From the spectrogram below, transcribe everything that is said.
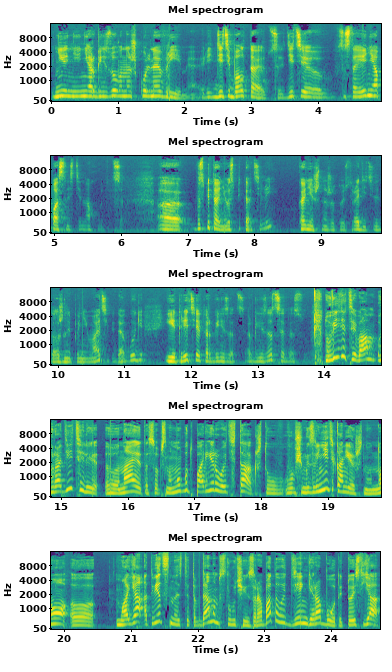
не, не, неорганизованное школьное время, дети болтаются, дети в состоянии опасности находятся. А, воспитание воспитателей, конечно же, то есть родители должны понимать, и педагоги. И третье – это организация. Организация досуга. Ну, видите, вам родители э, на это, собственно, могут парировать так, что, в общем, извините, конечно, но э, моя ответственность это в данном случае зарабатывать деньги, работать. То есть я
